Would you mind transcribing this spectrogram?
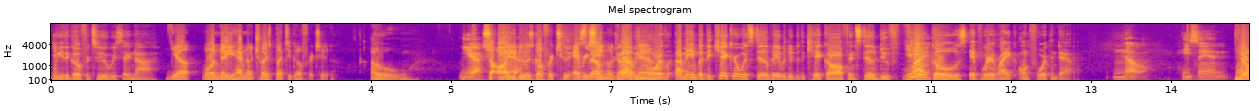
We either go for two or we say nah. Yep. Well, no, you have no choice but to go for two. Oh, Yeah. So all yeah. you do is go for two every So that'll- single That'll be now. more. I mean, but the kicker would still be able to do the kickoff and still do field Yeah. Goals if we're like on fourth and down. no. He's saying No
